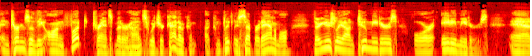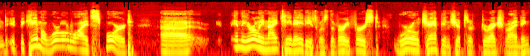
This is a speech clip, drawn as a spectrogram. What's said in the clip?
in terms of the on foot transmitter hunts, which are kind of a completely separate animal, they're usually on two meters or 80 meters. And it became a worldwide sport uh, in the early 1980s was the very first world championships of direction finding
